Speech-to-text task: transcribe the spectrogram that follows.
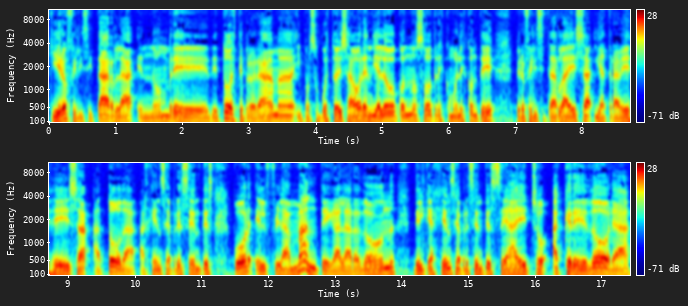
quiero felicitarla en nombre de todo este programa y por supuesto ella ahora en diálogo con nosotros, como les conté, pero felicitarla a ella y a través de ella a toda Agencia Presentes por el flamante galardón del que Agencia Presentes se ha hecho acreedora,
